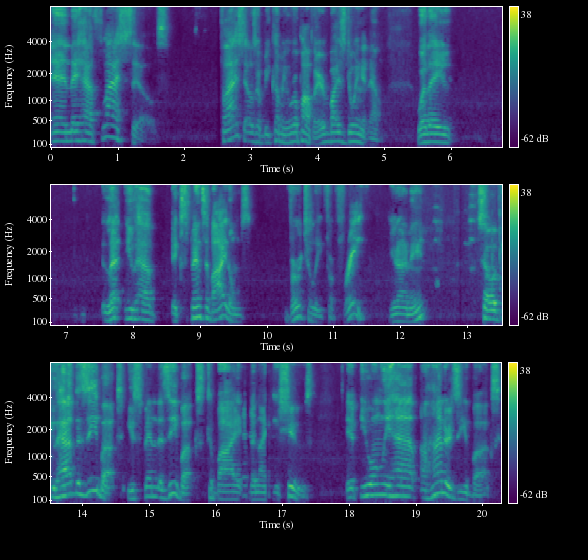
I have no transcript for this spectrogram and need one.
and they have flash sales. Flash sales are becoming real popular. Everybody's doing it now where they let you have expensive items virtually for free. You know what i mean? So if you have the Z bucks, you spend the Z bucks to buy the Nike shoes. If you only have 100 Z bucks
